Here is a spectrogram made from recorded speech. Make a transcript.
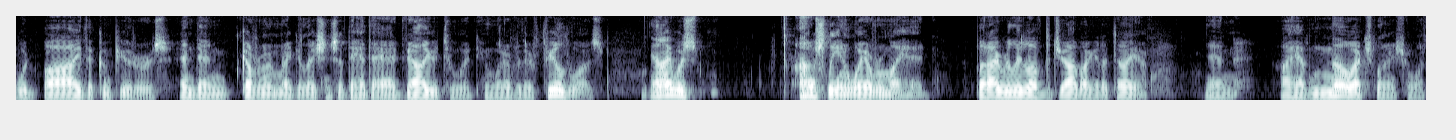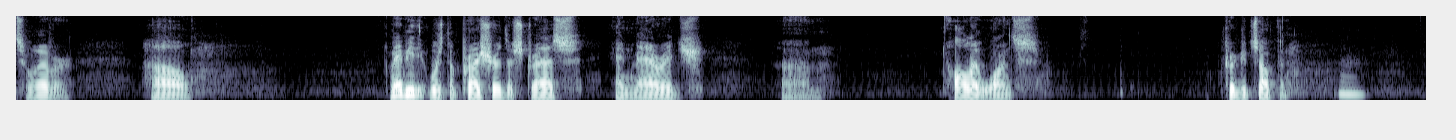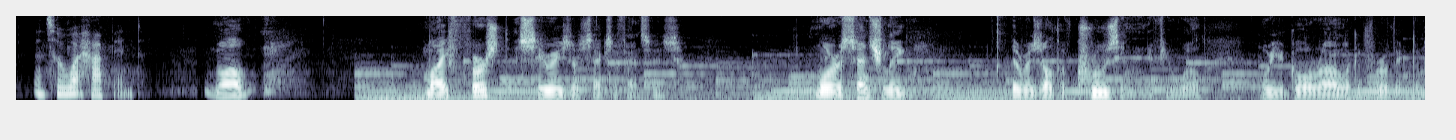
would buy the computers and then government regulations said they had to add value to it in whatever their field was. And I was honestly in way over my head, but I really loved the job, I got to tell you. And I have no explanation whatsoever how maybe it was the pressure, the stress, and marriage um, all at once triggered something. And so, what happened? Well, my first series of sex offenses were essentially the result of cruising, if you will, where you go around looking for a victim.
